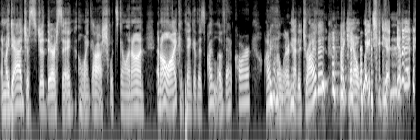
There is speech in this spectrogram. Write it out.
and my dad just stood there saying oh my gosh what's going on? And all i can think of is i love that car. I want to learn how to drive it. I can't wait to get in it.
